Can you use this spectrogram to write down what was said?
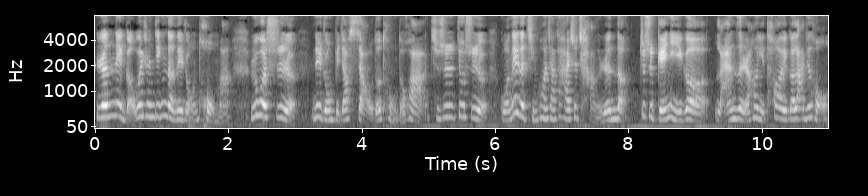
扔那个卫生巾的那种桶嘛，如果是那种比较小的桶的话，其实就是国内的情况下，它还是常扔的，就是给你一个篮子，然后你套一个垃圾桶，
